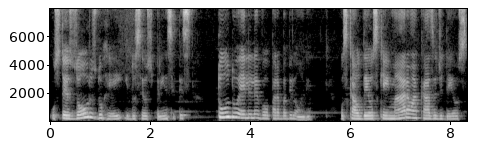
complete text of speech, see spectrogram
os tesouros do rei e dos seus príncipes, tudo ele levou para a Babilônia. Os caldeus queimaram a casa de Deus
